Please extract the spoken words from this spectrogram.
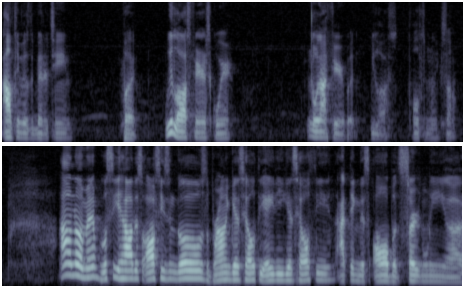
I don't think it was the better team, but we lost fair and square. Well, not fair, but we lost ultimately. So I don't know, man. We'll see how this offseason goes. LeBron gets healthy, AD gets healthy. I think this all but certainly uh,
